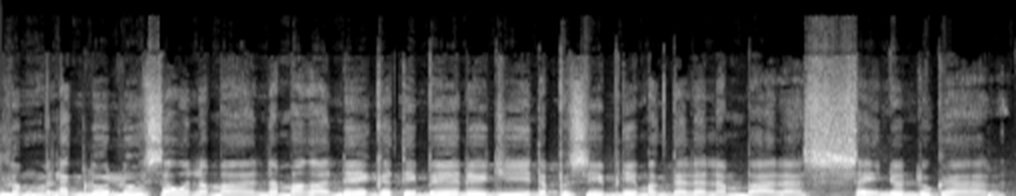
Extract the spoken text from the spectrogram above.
lum- naglulusaw naman ng mga negative energy na posible magdala ng balas sa inyong lugar.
